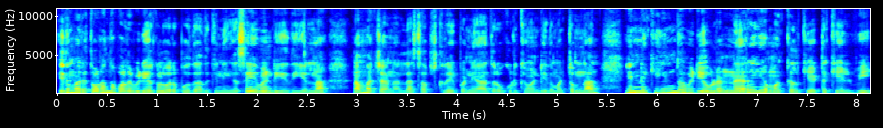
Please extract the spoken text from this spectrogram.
இது மாதிரி தொடர்ந்து பல வீடியோக்கள் வரப்போகுது. அதுக்கு நீங்கள் செய்ய வேண்டியது எல்லாம் நம்ம சேனலில் சப்ஸ்கிரைப் பண்ணி ஆதரவு கொடுக்க வேண்டியது மட்டும்தான். இன்றைக்கி இந்த வீடியோவில் நிறைய மக்கள் கேட்ட கேள்வி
